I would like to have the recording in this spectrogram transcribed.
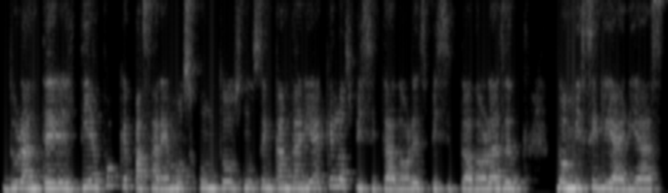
Durante el tiempo que pasaremos juntos, nos encantaría que los visitadores, visitadoras domiciliarias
